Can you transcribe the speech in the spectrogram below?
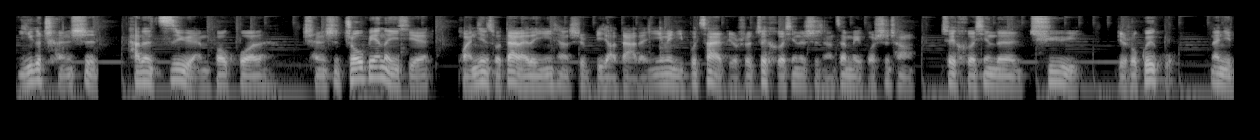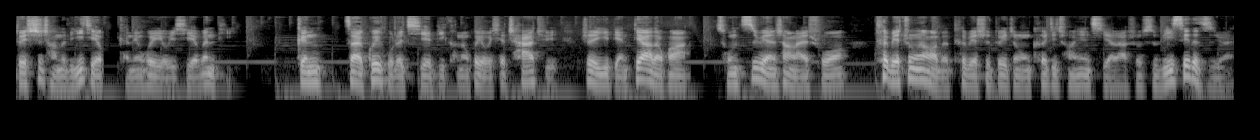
一个城市，它的资源包括城市周边的一些。环境所带来的影响是比较大的，因为你不在，比如说最核心的市场，在美国市场最核心的区域，比如说硅谷，那你对市场的理解肯定会有一些问题，跟在硅谷的企业比可能会有一些差距，这是一点。第二的话，从资源上来说，特别重要的，特别是对这种科技创新企业来说，是 VC 的资源，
